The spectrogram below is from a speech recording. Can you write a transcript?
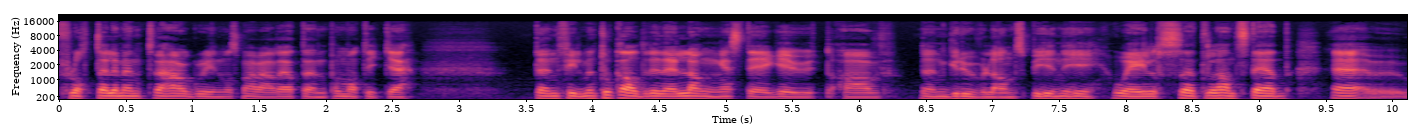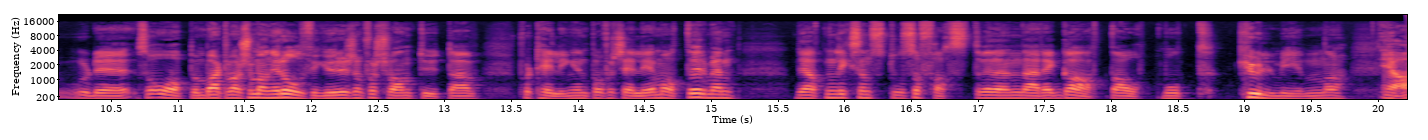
flott element ved How Green Was My Valley, at den på en måte ikke den filmen tok aldri det lange steget ut av den gruvelandsbyen i Wales et eller annet sted, eh, hvor det så åpenbart var så mange rollefigurer som forsvant ut av fortellingen på forskjellige måter. Men det at den liksom sto så fast ved den der gata opp mot kullminen og Ja,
